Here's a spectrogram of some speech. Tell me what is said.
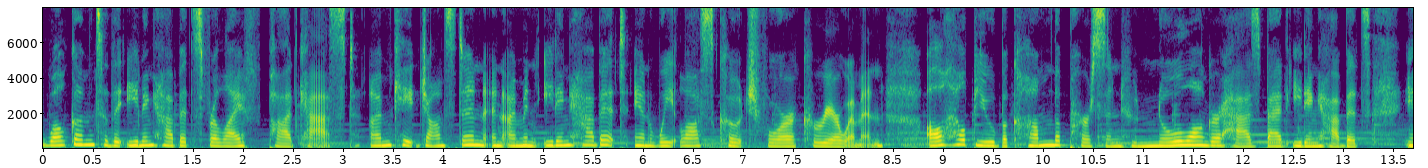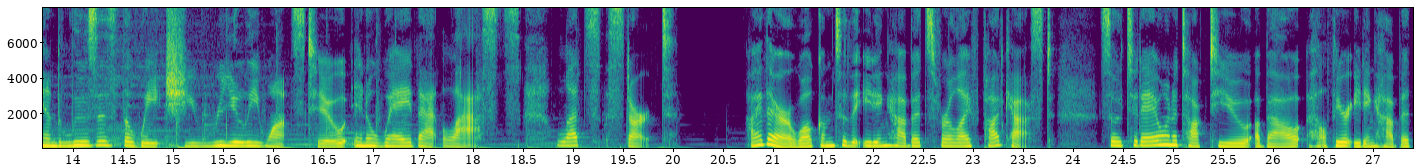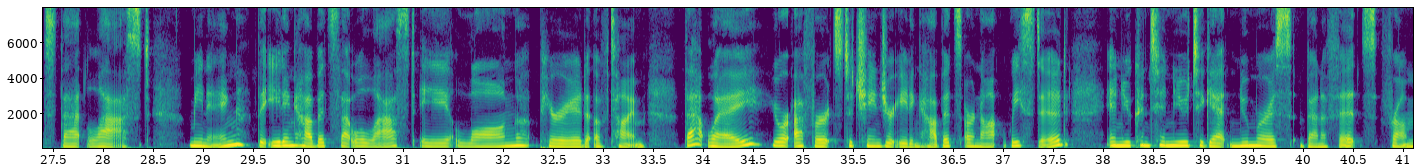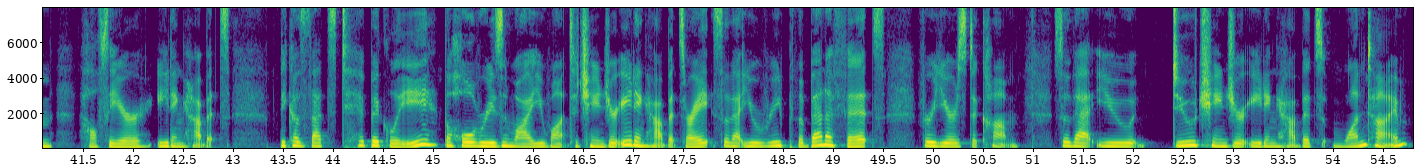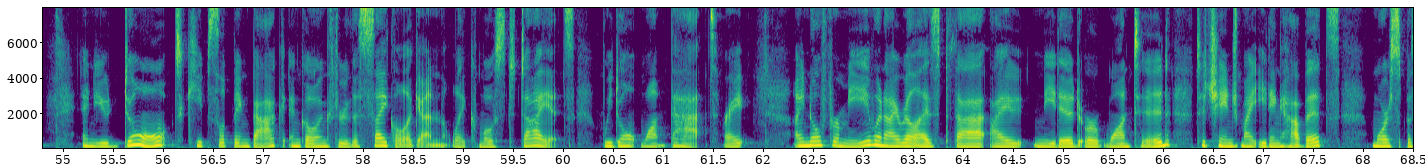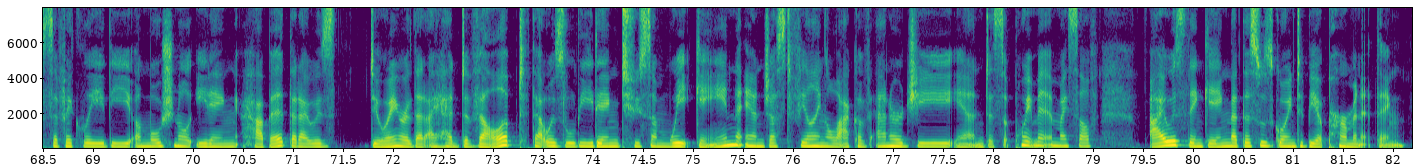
Welcome to the Eating Habits for Life podcast. I'm Kate Johnston, and I'm an eating habit and weight loss coach for career women. I'll help you become the person who no longer has bad eating habits and loses the weight she really wants to in a way that lasts. Let's start. Hi there. Welcome to the Eating Habits for Life podcast. So, today I want to talk to you about healthier eating habits that last, meaning the eating habits that will last a long period of time. That way, your efforts to change your eating habits are not wasted and you continue to get numerous benefits from healthier eating habits because that's typically the whole reason why you want to change your eating habits, right? So that you reap the benefits for years to come, so that you do change your eating habits one time and you don't keep slipping back and going through the cycle again, like most diets. We don't want that, right? I know for me, when I realized that I needed or wanted to change my eating habits, more specifically the emotional eating habit that I was doing or that I had developed that was leading to some weight gain and just feeling a lack of energy and disappointment in myself, I was thinking that this was going to be a permanent thing.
